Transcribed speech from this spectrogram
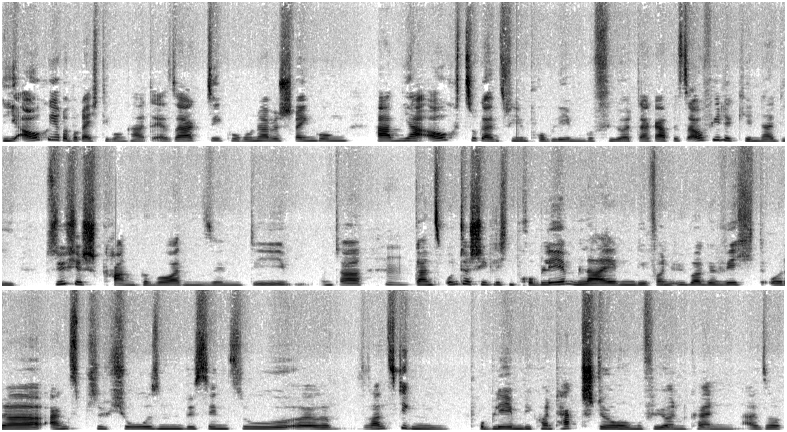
die auch ihre Berechtigung hat. Er sagt, die Corona-Beschränkungen haben ja auch zu ganz vielen Problemen geführt. Da gab es auch viele Kinder, die psychisch krank geworden sind, die unter hm. ganz unterschiedlichen Problemen leiden, die von Übergewicht oder Angstpsychosen bis hin zu äh, sonstigen Problemen wie Kontaktstörungen führen können. Also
